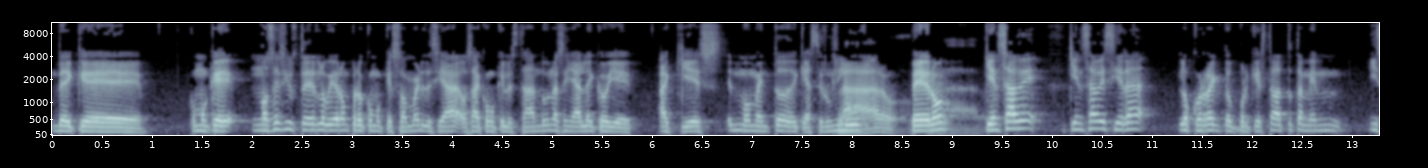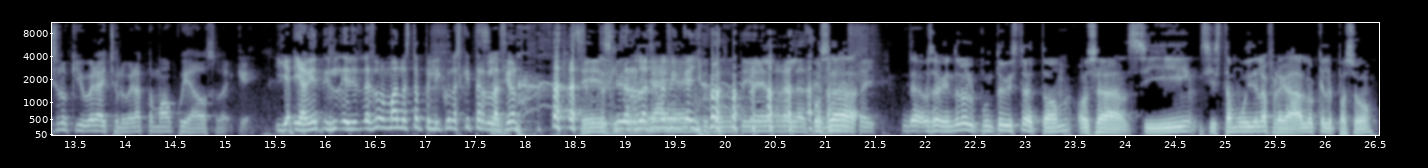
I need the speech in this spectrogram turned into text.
de que, como que, no sé si ustedes lo vieron, pero como que Summer decía, o sea, como que le está dando una señal de que, oye, aquí es el momento de que hacer un move. Claro. Pero, claro. quién sabe, quién sabe si era lo correcto, porque este vato también hizo lo que yo hubiera hecho, lo hubiera tomado cuidadoso de que. Y, es lo malo de esta película, es que te relaciona. Sí, Es que se relaciona bien cañón. O sea, de- o sea, viéndolo desde el punto de vista de Tom, o sea, sí, sí está muy de la fregada lo que le pasó.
